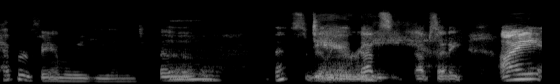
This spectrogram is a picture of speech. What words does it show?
pepper family and that's really Dairy. that's upsetting. I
